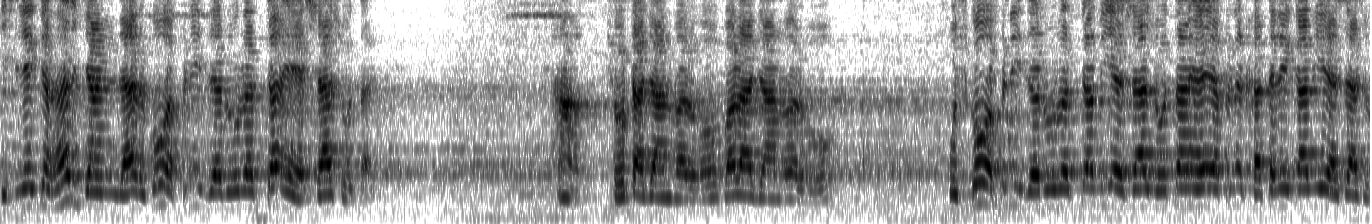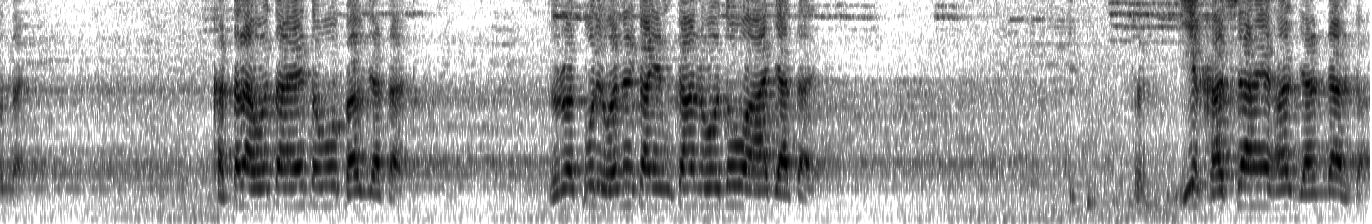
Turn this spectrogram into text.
اس لیے کہ ہر جاندار کو اپنی ضرورت کا احساس ہوتا ہے۔ ہاں چھوٹا جانور ہو، بڑا جانور ہو، اس کو اپنی ضرورت کا بھی احساس ہوتا ہے، اپنے خطرے کا بھی احساس ہوتا ہے۔ خطرہ ہوتا ہے تو وہ بھاگ جاتا ہے۔ ضرورت پوری ہونے کا امکان ہو تو وہ آ جاتا ہے۔ یہ خدشہ ہے ہر جاندار کا۔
